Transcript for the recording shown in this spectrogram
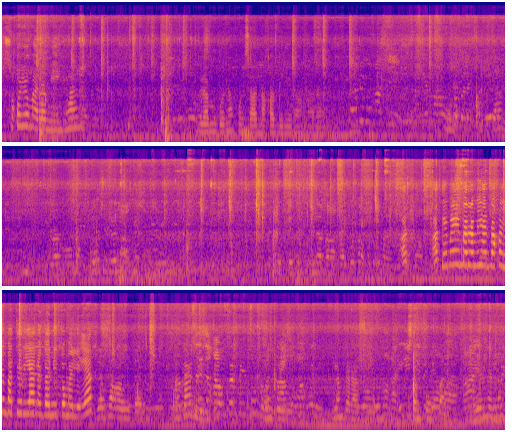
Gusto ko yung maramihan. Alam ko na kung saan nakabili ng maramihan. At, ate, may maramihan ba kayong baterya na ganito maliit? Dyan sa counter. Magkano yun? 120. Ilang peraso? Sampung pan. Ayan na lang.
